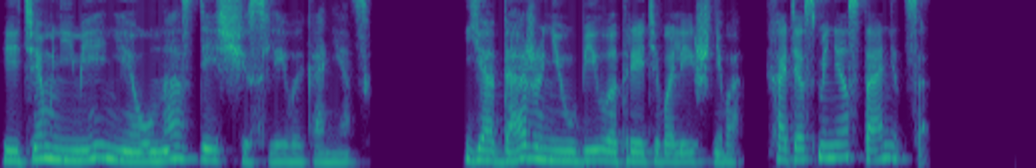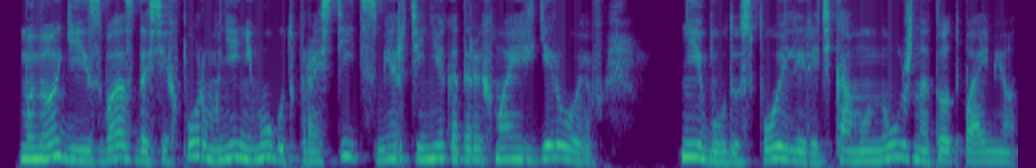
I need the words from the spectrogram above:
И тем не менее, у нас здесь счастливый конец. Я даже не убила третьего лишнего, хотя с меня станется. Многие из вас до сих пор мне не могут простить смерти некоторых моих героев. Не буду спойлерить, кому нужно, тот поймет.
